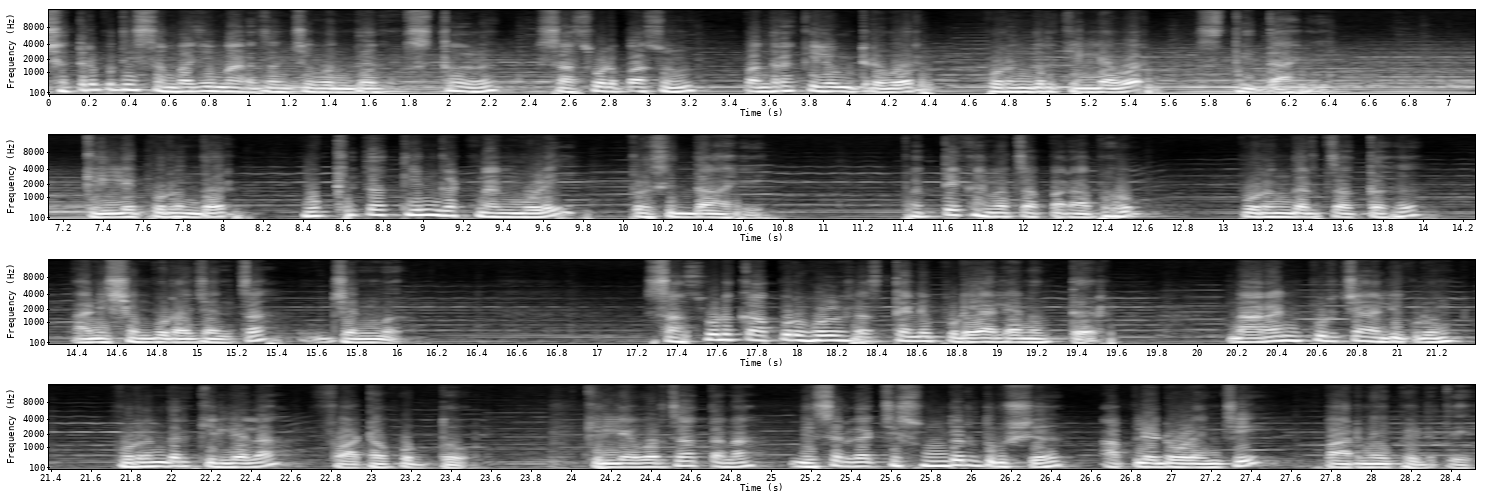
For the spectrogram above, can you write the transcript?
छत्रपती संभाजी महाराजांचे वंदन स्थळ सासवडपासून पंधरा किलोमीटरवर पुरंदर किल्ल्यावर स्थित आहे. किल्ले पुरंदर मुख्यतः तीन घटनांमुळे प्रसिद्ध आहे. फत्तेखानाचा पराभव पुरंदरचा तह आणि शंभूराजांचा जन्म. सासवड कापूरहोळ रस्त्याने पुढे आल्यानंतर नारायणपूरच्या अलीकडून पुरंदर किल्ल्याला फाटा फुटतो. किल्ल्यावर जाताना निसर्गाचे सुंदर दृश्य आपल्या डोळ्यांचे पारणे फेडते.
